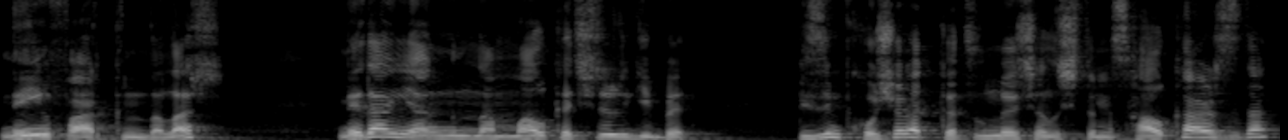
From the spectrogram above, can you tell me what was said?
Neyin farkındalar? Neden yangından mal kaçırır gibi bizim koşarak katılmaya çalıştığımız halka arzda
